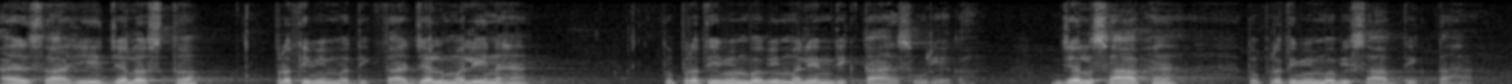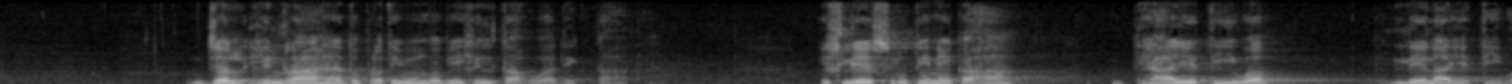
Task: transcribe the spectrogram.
ऐसा ही जलस्थ प्रतिबिंब दिखता है। जल मलिन है तो प्रतिबिंब भी मलिन दिखता है सूर्य का। जल साफ़ है तो प्रतिबिंब भी साफ़ दिखता है। जल हिल रहा है तो प्रतिबिंब भी हिलता हुआ दिखता है। इसलिए श्रुति ने कहा ध्यातीव लेलायतीव,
